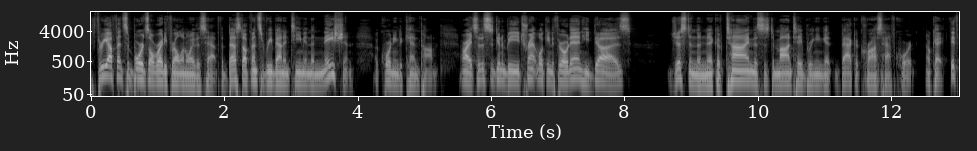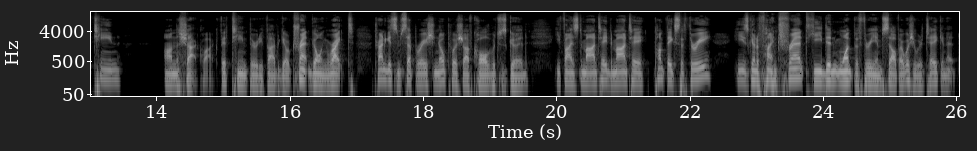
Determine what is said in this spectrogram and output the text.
Three offensive boards already for Illinois this half. The best offensive rebounding team in the nation, according to KenPom. All right, so this is going to be Trent looking to throw it in. He does just in the nick of time. This is Da'Monte bringing it back across half court. Okay, 15 on the shot clock, 15.35 to go. Trent going right, trying to get some separation. No push off called, which is good. He finds Da'Monte. Da'Monte pump fakes the three. He's going to find Trent. He didn't want the three himself. I wish he would have taken it.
